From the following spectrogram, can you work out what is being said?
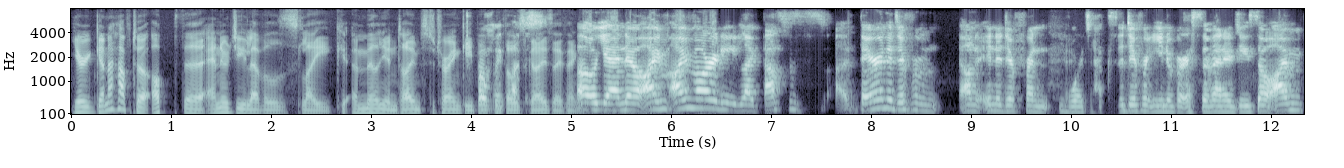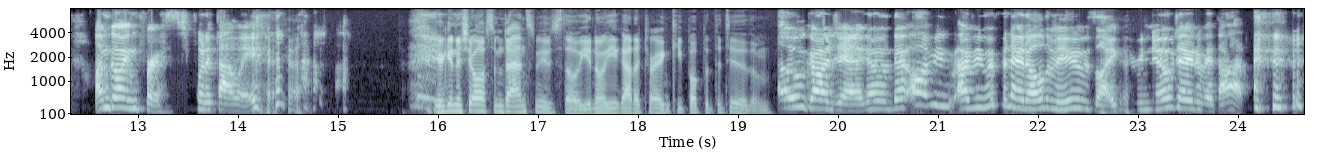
You're gonna have to up the energy levels like a million times to try and keep oh up with those guys. I think. Oh yeah, no, I'm I'm already like that's just uh, they're in a different on in a different vortex, a different universe of energy. So I'm I'm going first. Put it that way. You're gonna show off some dance moves, though. You know you got to try and keep up with the two of them. Oh god, yeah, no, I'll be I'll be whipping out all the moves, like no doubt about that.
